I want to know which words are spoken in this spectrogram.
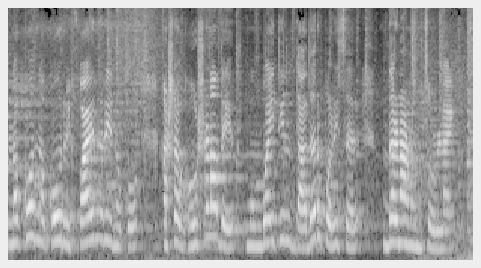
नको नको रिफायनरी नको अशा घोषणा देत मुंबईतील दादर परिसर दणाणून सोडला आहे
